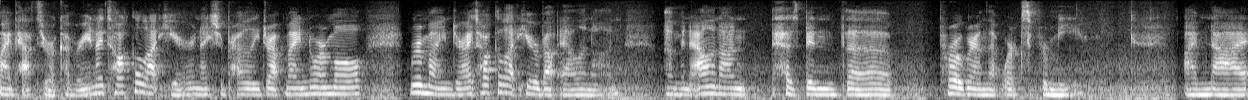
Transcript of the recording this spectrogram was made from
My path to recovery. And I talk a lot here, and I should probably drop my normal reminder. I talk a lot here about Al Anon. Um, and Al Anon has been the program that works for me. I'm not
